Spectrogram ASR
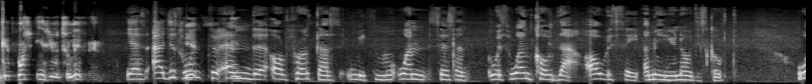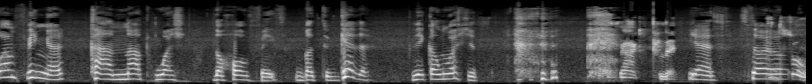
get much easier to live in. yes. I just want Yes. to end uh, our podcast with one sentence, with one quote that I always say. I mean, you know this quote. One finger cannot wash the whole face, but together they can wash it. Exactly. Yes. So So,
